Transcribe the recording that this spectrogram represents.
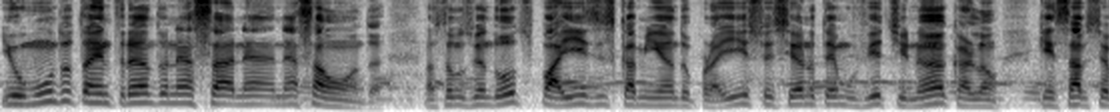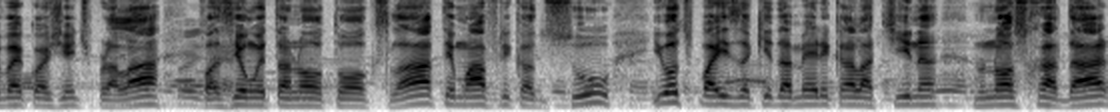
e o mundo está entrando nessa, né, nessa onda. Nós estamos vendo outros países caminhando para isso. Esse ano temos o Vietnã, Carlão, quem sabe você vai com a gente para lá, fazer um etanol talks lá. Temos a África do Sul e outros países aqui da América Latina no nosso radar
